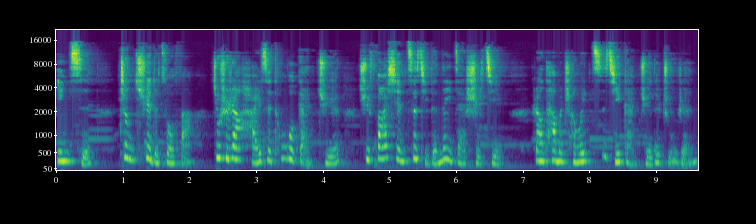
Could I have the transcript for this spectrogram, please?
因此，正确的做法就是让孩子通过感觉去发现自己的内在世界。让他们成为自己感觉的主人，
